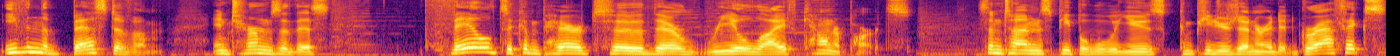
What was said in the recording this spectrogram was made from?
Even the best of them, in terms of this, failed to compare to their real life counterparts. Sometimes people will use computer generated graphics,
